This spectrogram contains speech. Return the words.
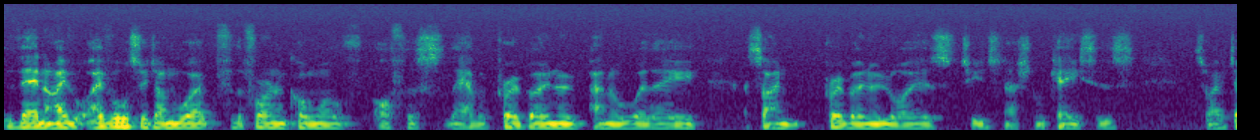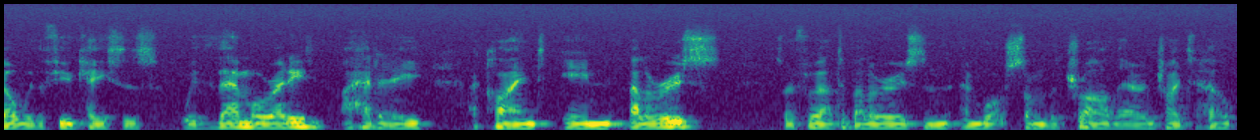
then I've, I've also done work for the Foreign and Commonwealth Office. They have a pro bono panel where they assign pro bono lawyers to international cases. So I've dealt with a few cases with them already. I had a, a client in Belarus. So I flew out to Belarus and, and watched some of the trial there and tried to help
